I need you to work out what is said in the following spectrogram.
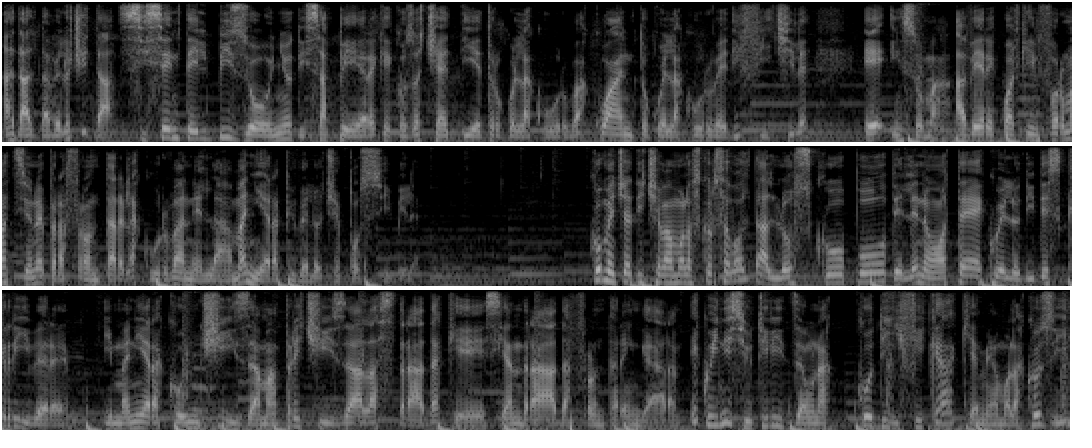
ad alta velocità si sente il bisogno di sapere che cosa c'è dietro quella curva, quanto quella curva è difficile e insomma avere qualche informazione per affrontare la curva nella maniera più veloce possibile. Come già dicevamo la scorsa volta, lo scopo delle note è quello di descrivere in maniera concisa ma precisa la strada che si andrà ad affrontare in gara. E quindi si utilizza una codifica, chiamiamola così,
